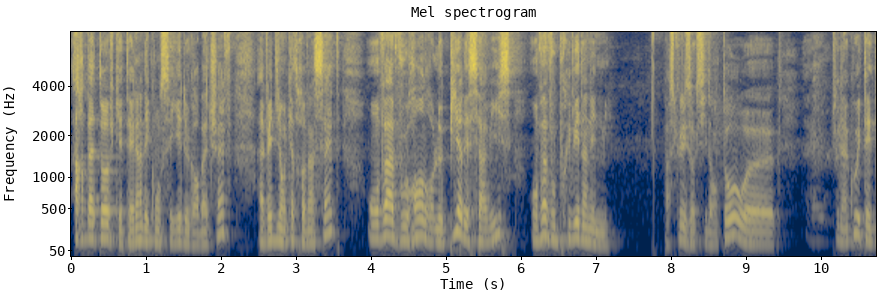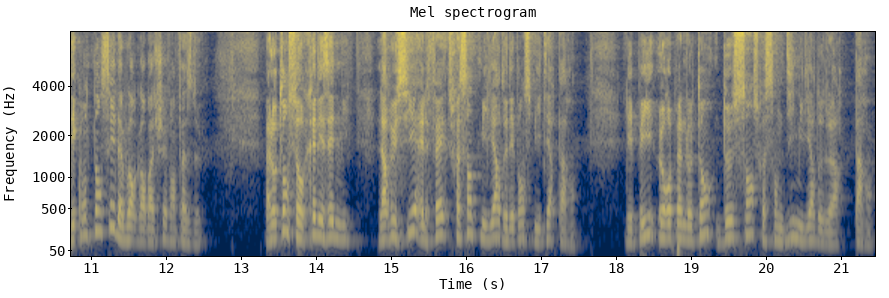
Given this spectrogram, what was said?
Arbatov, qui était l'un des conseillers de Gorbatchev, avait dit en 87 on va vous rendre le pire des services, on va vous priver d'un ennemi. Parce que les Occidentaux, euh, tout d'un coup, étaient décontenancés d'avoir Gorbatchev en face d'eux. L'OTAN se recrée des ennemis. La Russie, elle fait 60 milliards de dépenses militaires par an. Les pays européens de l'OTAN, 270 milliards de dollars par an.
